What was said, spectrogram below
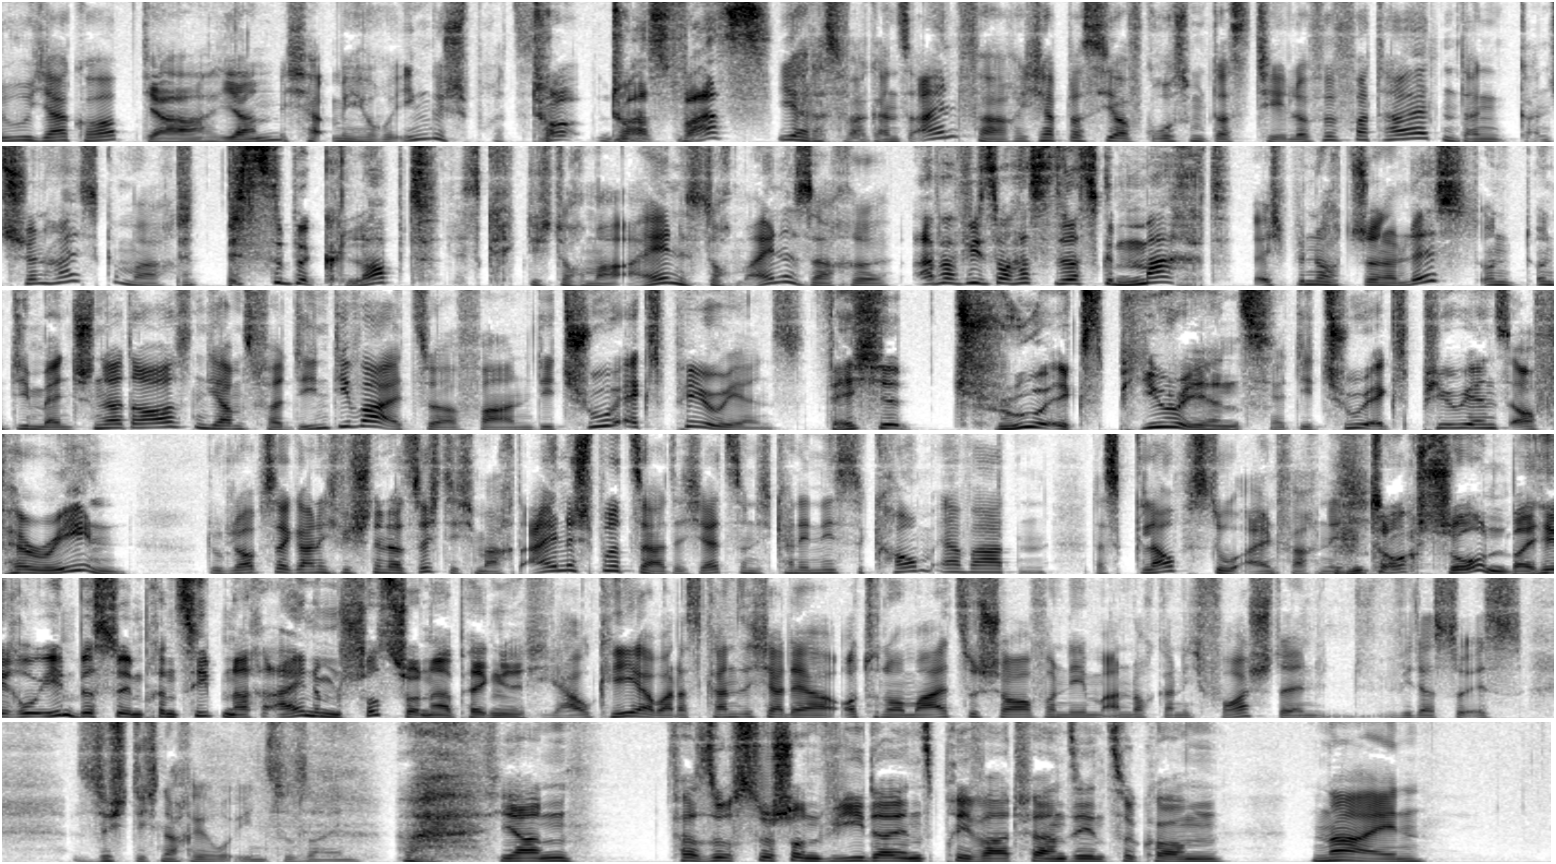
Du, Jakob? Ja, Jan? Ich habe mir Heroin gespritzt. Du, du, hast was? Ja, das war ganz einfach. Ich habe das hier auf Großmutters Teelöffel verteilt und dann ganz schön heiß gemacht. B bist du bekloppt? Das krieg dich doch mal ein, ist doch meine Sache. Aber wieso hast du das gemacht? Ich bin doch Journalist und, und die Menschen da draußen, die haben es verdient, die Wahrheit zu erfahren. Die True Experience. Welche True Experience? Ja, die True Experience of Heroin. Du glaubst ja gar nicht, wie schnell das süchtig macht. Eine Spritze hatte ich jetzt und ich kann die nächste kaum erwarten. Das glaubst du einfach nicht. Doch schon. Bei Heroin bist du im Prinzip nach einem Schuss schon abhängig. Ja, okay, aber das kann sich ja der Otto-Normalzuschauer von nebenan doch gar nicht vorstellen, wie das so ist, süchtig nach Heroin zu sein. Jan, versuchst du schon wieder ins Privatfernsehen zu kommen? Nein.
